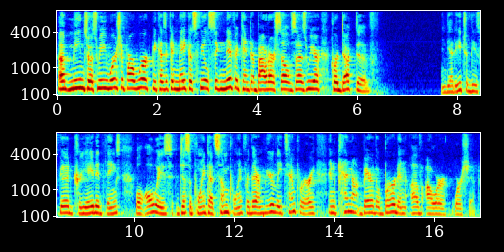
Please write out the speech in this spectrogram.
uh, mean to us. We worship our work because it can make us feel significant about ourselves as we are productive. And yet, each of these good created things will always disappoint at some point, for they are merely temporary and cannot bear the burden of our worship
